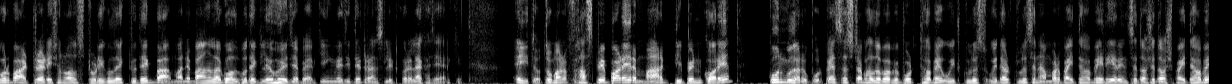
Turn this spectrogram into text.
পড়বা, আর ট্র্যাডিশনাল স্টোরিগুলো একটু দেখবা মানে বাংলা গল্প দেখলে হয়ে যাবে আর কি, ইংরেজিতে ট্রান্সলেট করে লেখা যায় আর কি। এই তো, তোমার ফার্স্ট পেপারের মার্ক ডিপেন্ড করে কোনগুলোর উপর? প্যাসেজটা ভালোভাবে পড়তে হবে উইথ ক্লুজ উইদাউট ক্লুজে নাম্বার পাইতে হবে রিয়ারেন্সে দশে দশ পাইতে হবে,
